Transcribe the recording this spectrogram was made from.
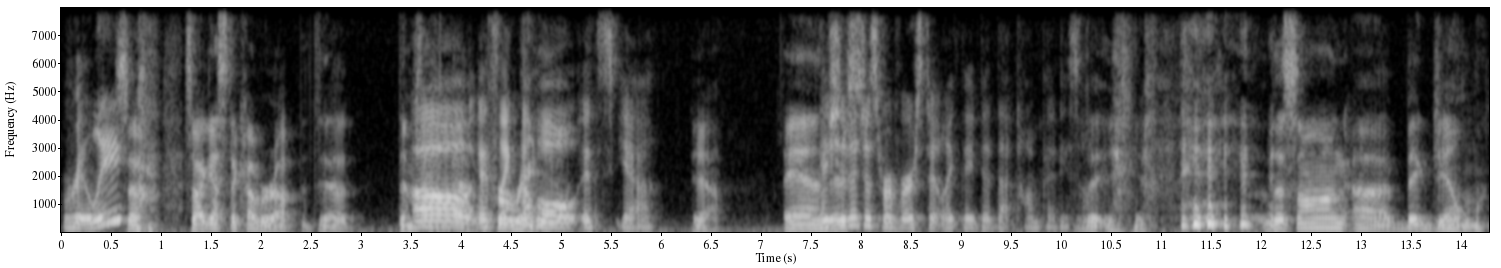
really So, so I guess to cover up the them saying the oh bad word it's like radio. the whole it's yeah yeah. And they should have just reversed it like they did that tom petty song the, yeah. the song uh, "Big Jim"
